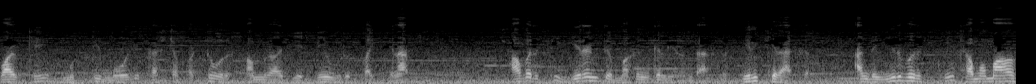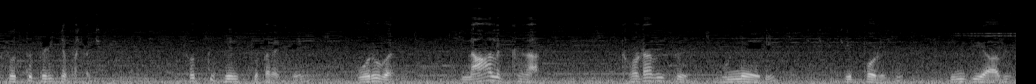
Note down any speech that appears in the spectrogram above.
வாழ்க்கையை முட்டி மோதி கஷ்டப்பட்டு ஒரு சாம்ராஜ்யத்தை உருவாக்கினார் அவருக்கு இரண்டு மகன்கள் இருந்தார்கள் இருக்கிறார்கள். அந்த இருவருக்கு சமமாக சொத்து பிரிக்கப்பட்டது. சொத்து பிரித்த பிறகு ஒருவர் நாளுக்கு நாள் தொடர்ந்து முன்னேறி இப்பொழுது இந்தியாவில்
